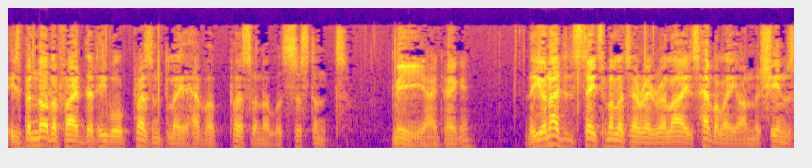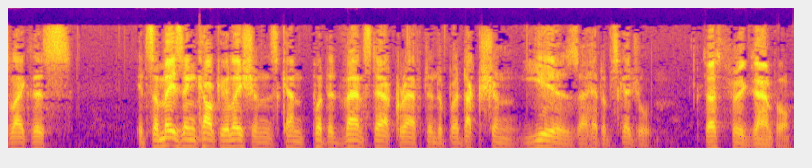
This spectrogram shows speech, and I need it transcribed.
He's been notified that he will presently have a personal assistant. Me, I take it? The United States military relies heavily on machines like this. Its amazing calculations can put advanced aircraft into production years ahead of schedule. Just for example.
